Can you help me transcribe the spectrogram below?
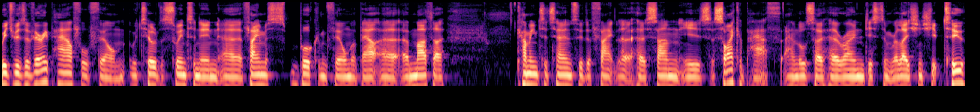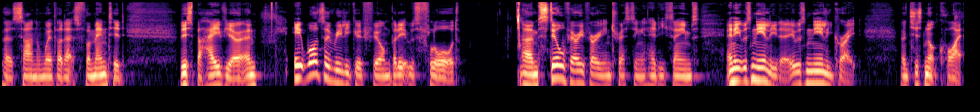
which was a very powerful film with Tilda Swinton in a famous book and film about a, a mother coming to terms with the fact that her son is a psychopath and also her own distant relationship to her son and whether that's fomented this behavior. And it was a really good film, but it was flawed. Um, still very, very interesting and heady themes. And it was nearly there. It was nearly great, uh, just not quite.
